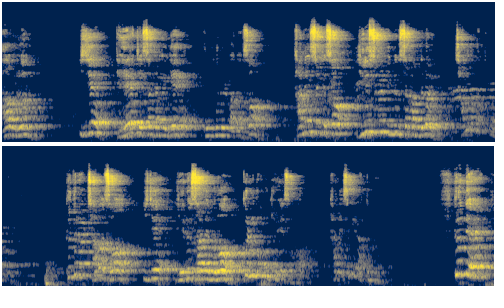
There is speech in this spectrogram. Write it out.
바울은 이제 대제사장에게 공부를 받아서 다메섹에서 예수를 믿는 사람들을 잡으러 갔던 거예요. 그들을 잡아서 이제 예루살렘으로 끌고 오기 위해서 다메섹에 갔던 거예요. 그런데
